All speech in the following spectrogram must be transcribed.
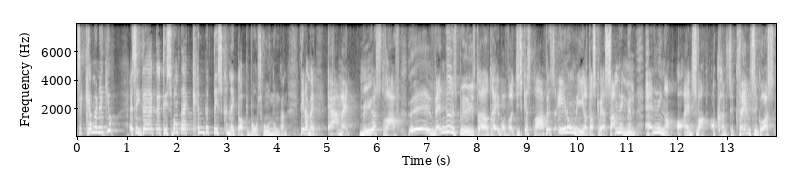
så kan man ikke jo. Altså, der, der, det er som om, der er et kæmpe disconnect op i vores hoved nogle gange. Det der med, er man mere straf? Øh, vanvidsbilister, der dræber folk, de skal straffes endnu mere. Der skal være sammenhæng mellem handlinger og ansvar og konsekvens, ikke også?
